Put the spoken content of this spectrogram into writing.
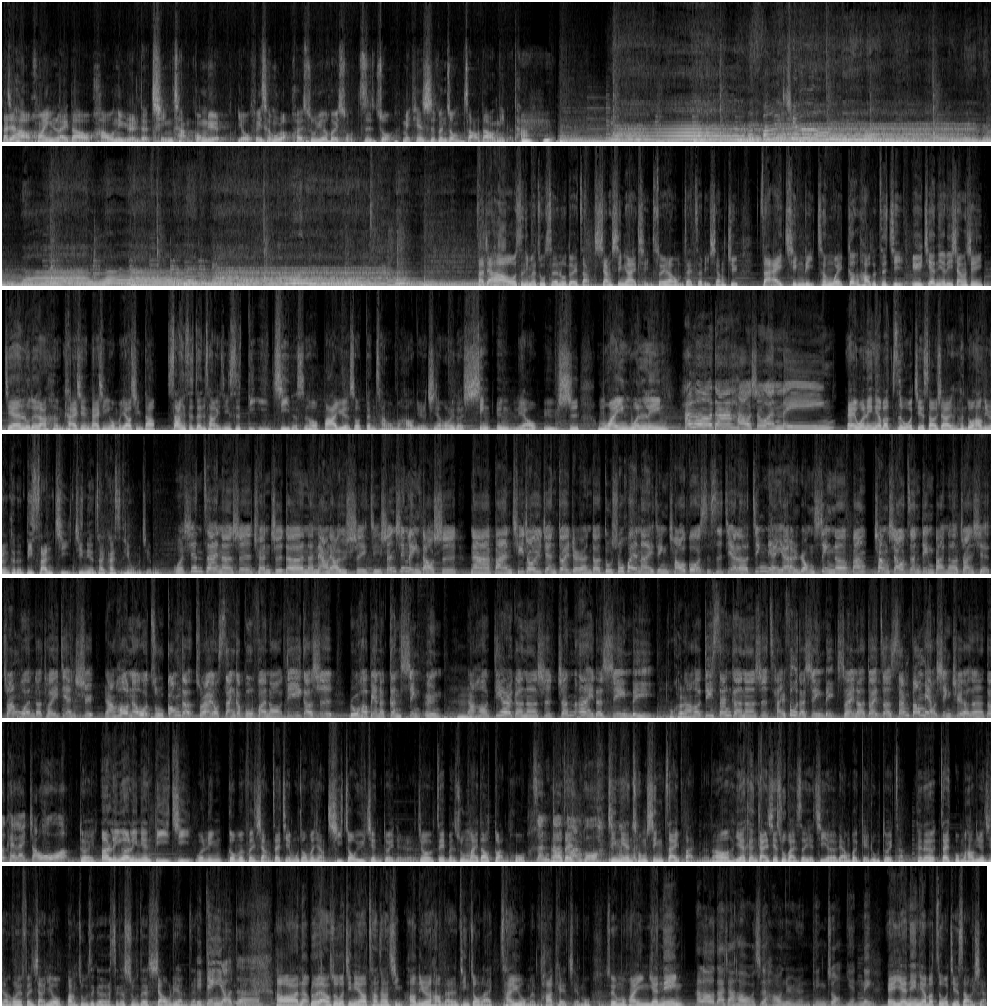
大家好，欢迎来到《好女人的情场攻略》，由非诚勿扰快速约会所制作，每天十分钟，找到你的他。大家好，我是你们主持人陆队长。相信爱情，所以让我们在这里相聚。在爱情里成为更好的自己，遇见你的理想型。今天陆队长很开心，很开心，我们邀请到上一次登场已经是第一季的时候，八月的时候登场，我们好女人情场攻略的幸运疗愈师，我们欢迎文玲。Hello，大家好，我是文玲。哎、欸，文玲，你要不要自我介绍一下？很多好女人可能第三季今年才开始听我们节目。我现在呢是全职的能量疗愈师以及身心灵导师。那办七周遇见对的人的读书会呢，已经超过十四届了。今年也很荣幸呢，帮畅销增订版呢撰写专文的推荐序。然后呢，我主攻的主要有三个部分哦。第一个是如何变得更幸运，嗯、然后第二个呢是真爱的吸引力。OK，然后。第三个呢是财富的吸引力，所以呢，对这三方面有兴趣的人呢，都可以来找我。对，二零二零年第一季，文玲跟我们分享，在节目中分享七周遇见对的人，就这本书卖到断货，真的断货。今年重新再版了，然后也很感谢出版社也寄了两本给陆队长，可能在我们好女人情场攻略分享也有帮助这个这个书的销量，这样一定有的。好啊，那陆队长说过，今年要常常请好女人好男人听众来参与我们 Pocket 节目，所以我们欢迎严宁。Hello，大家好，我是好女人听众严宁。哎、欸，妍宁，你要不要自我介绍一下？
